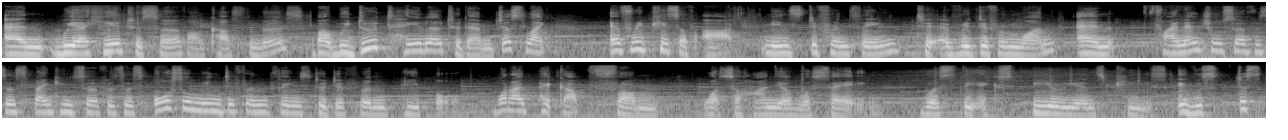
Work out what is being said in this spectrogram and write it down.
And we are here to serve our customers, but we do tailor to them, just like every piece of art means different thing to every different one. And financial services, banking services also mean different things to different people. What I pick up from what Suhanya was saying was the experience piece. It was just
